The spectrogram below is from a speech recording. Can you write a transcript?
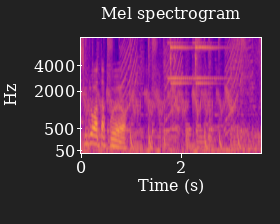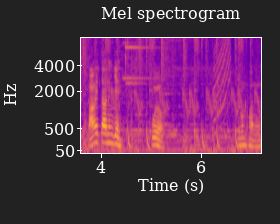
징조가 딱 보여요 망했다는 게 보여 이번 판은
